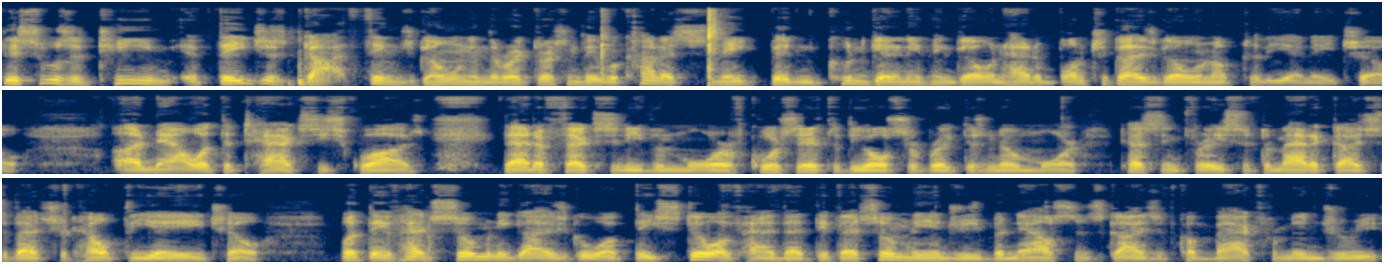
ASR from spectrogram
this was a team, if they just got things going in the right direction, they were kind of snake bitten, couldn't get anything going, had a bunch of guys going up to the NHL. Uh, now with the taxi squads, that affects it even more. Of course, after the All-Star break, there's no more testing for asymptomatic guys, so that should help the AHL but they've had so many guys go up. They still have had that. They've had so many injuries, but now since guys have come back from injury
